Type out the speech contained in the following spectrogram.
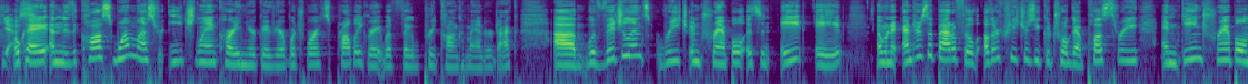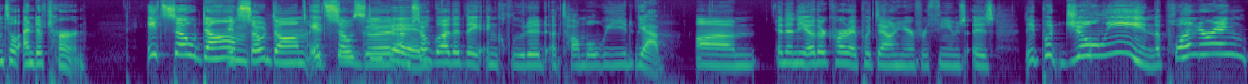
Yes. Okay, and it costs one less for each land card in your graveyard, which works probably great with the Precon Commander deck. Um, with Vigilance, Reach, and Trample, it's an eight eight, and when it enters the battlefield, other creatures you control get plus three and gain Trample until end of turn. It's so dumb. it's so dumb. it's It's, so, so good. I'm so glad that they included a tumbleweed. yeah. Um, and then the other card I put down here for themes is they put Jolene, the plundering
